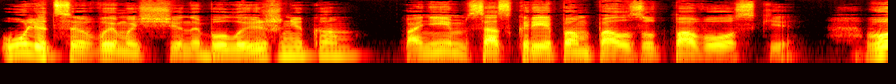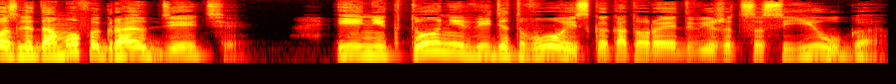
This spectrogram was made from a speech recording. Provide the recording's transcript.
Улицы вымощены булыжником. По ним со скрипом ползут повозки. Возле домов играют дети. И никто не видит войска, которое движется с юга,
